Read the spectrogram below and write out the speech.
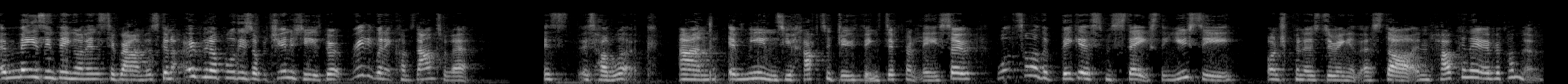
amazing thing on Instagram that's going to open up all these opportunities. But really, when it comes down to it, it's, it's hard work. And it means you have to do things differently. So, what's some of the biggest mistakes that you see entrepreneurs doing at their start and how can they overcome them?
